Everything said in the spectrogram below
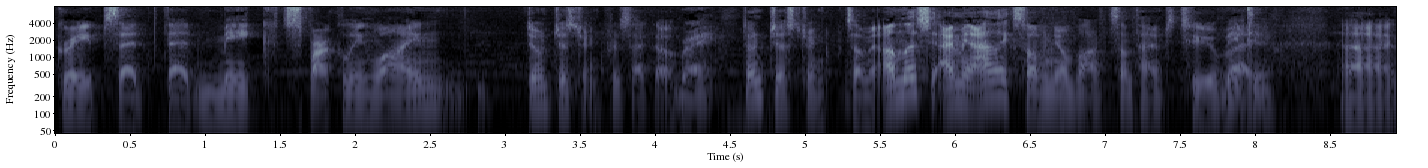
grapes that that make sparkling wine. Don't just drink prosecco. Right. Don't just drink something unless I mean I like Sauvignon Blanc sometimes too. Me but, too. Uh,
